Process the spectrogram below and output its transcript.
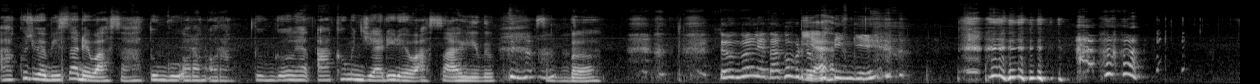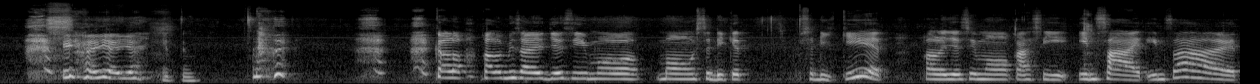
aku juga bisa dewasa tunggu orang-orang tunggu lihat aku menjadi dewasa gitu sebel Tunggu lihat aku bertumbuh Iya. tinggi. Iya iya iya. itu Kalau kalau misalnya Jessie mau mau sedikit sedikit kalau Jessie mau kasih insight insight.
